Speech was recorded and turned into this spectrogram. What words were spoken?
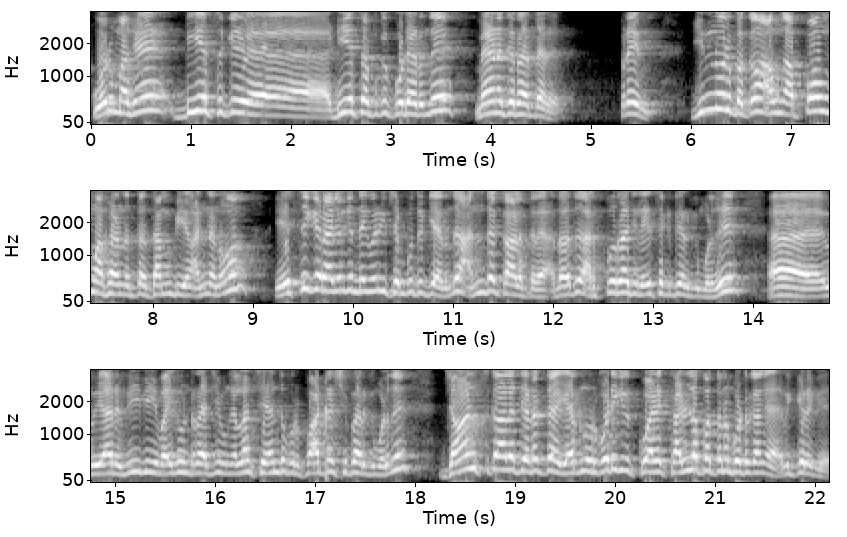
ஒரு மகன் டிஎஸ்க்கு டிஎஸ்எஃப்க்கு கூட இருந்து மேனேஜராக இருந்தார். பிரேம். இன்னொரு பக்கம் அவங்க அப்பாவும் மகன் த- தம்பி அண்ணனும் எஸ்டிகே ராஜனுக்கு இன்னைக்கு வரைக்கும் செம்பு தூக்கியாக இருந்து அந்த காலத்தில் அதாவது அற்புதராஜ் லே செக்ரட்டரியாக இருக்கும்பொழுது யார் வி. வி. வைகுண்டராஜ் இவங்கெல்லாம் சேர்ந்து ஒரு பார்ட்னர்ஷிப்பாக இருக்கும் பொழுது ஜான்ஸ் காலேஜ் இடத்த இரநூறு கோடிக்கு கள்ள பத்தனம் போட்டிருக்காங்க விற்கிறதுக்கு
